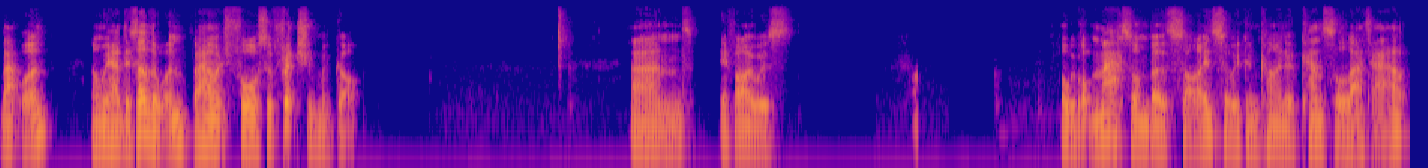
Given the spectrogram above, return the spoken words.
that one, and we had this other one for how much force of friction we've got. And if I was, oh, we've got mass on both sides, so we can kind of cancel that out.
